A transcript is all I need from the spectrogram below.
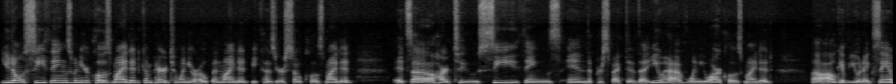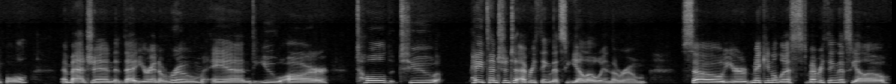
you don't see things when you're closed minded compared to when you're open minded because you're so closed minded it's uh, hard to see things in the perspective that you have when you are closed minded. Uh, I'll give you an example. Imagine that you're in a room and you are told to pay attention to everything that's yellow in the room. So you're making a list of everything that's yellow,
